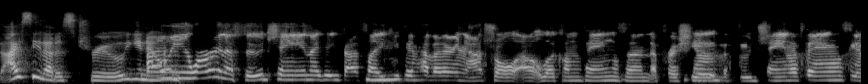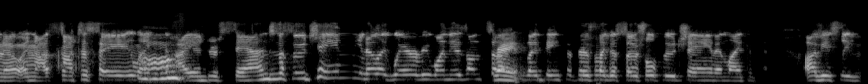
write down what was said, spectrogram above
i see that as true you know i mean we're in a food chain i think that's like mm-hmm. you can have a very natural outlook on things and appreciate yeah. the food chain of things you know and that's not to say like Aww. i understand the food chain you know like where everyone is on stuff right. i think that there's like a social food chain and like obviously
